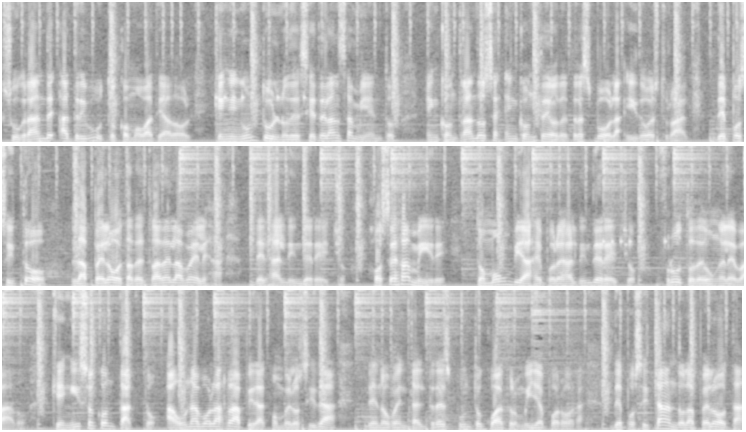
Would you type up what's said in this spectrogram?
su grande atributo como bateador, quien en un turno de 7 lanzamientos encontrándose en conteo de tres bolas y dos strikes, depositó la pelota detrás de la belja del jardín derecho. José Ramírez tomó un viaje por el jardín derecho fruto de un elevado, quien hizo contacto a una bola rápida con velocidad de 93.4 millas por hora, depositando la pelota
